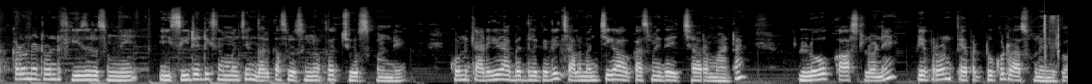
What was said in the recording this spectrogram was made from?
అక్కడ ఉన్నటువంటి ఫీజు రుసుముని ఈ సీటెట్కి సంబంధించిన దరఖాస్తు రుసుముని ఒకసారి చూసుకోండి. కొన్ని కేటగిరీ అభ్యర్థులకి అయితే చాలా మంచిగా అవకాశం అయితే ఇచ్చారన్నమాట. లో కాస్ట్లోనే పేపర్ వన్ పేపర్ టూ కూడా రాసుకునేందుకు.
